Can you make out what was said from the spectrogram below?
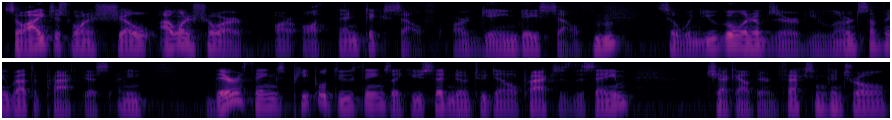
So I just want to show, I want to show our, our authentic self, our game day self. Mm-hmm. So when you go and observe, you learn something about the practice. I mean, there are things, people do things, like you said, no two dental practices the same. Check out their infection control.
